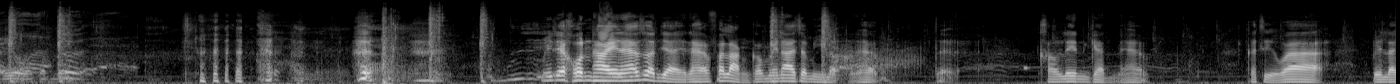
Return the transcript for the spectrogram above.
Ayo, what's up, bro? มีแต่คนไทยนะครับส่วนใหญ่นะครับ ฝรั่งก็ไม่น่าจะมีหรอกนะครับ แต่ เขาเล่นกันนะครับ ก็ถือว่าเป็นอะไร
